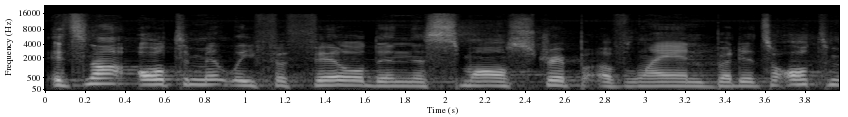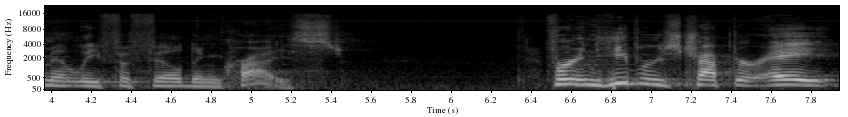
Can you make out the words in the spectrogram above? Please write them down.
it's not ultimately fulfilled in this small strip of land, but it's ultimately fulfilled in Christ. For in Hebrews chapter 8,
